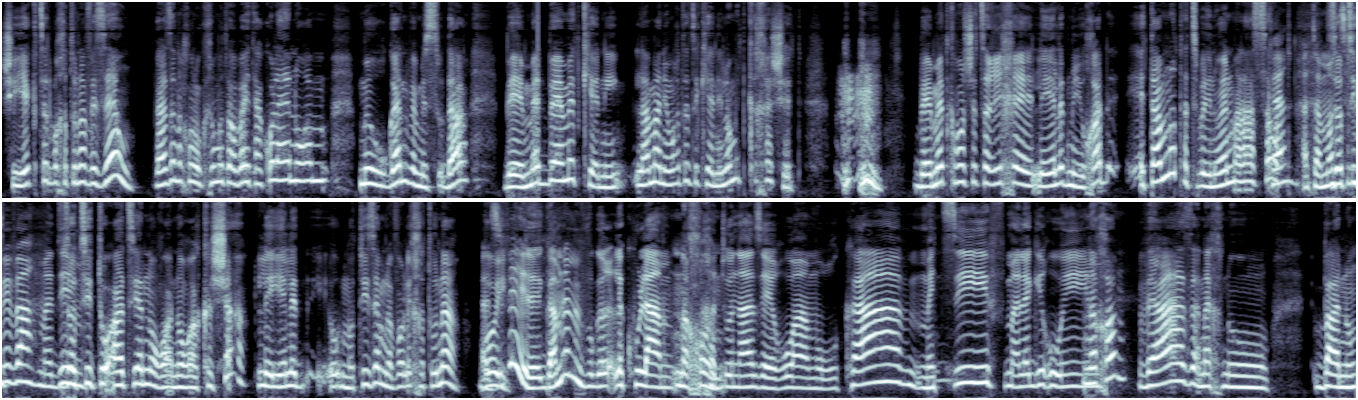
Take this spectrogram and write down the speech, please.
שיהיה קצת בחתונה וזהו. ואז אנחנו לוקחים אותו הביתה, הכל היה נורא מאורגן ומסודר, באמת באמת, כי אני, למה אני אומרת את זה? כי אני לא מתכחשת. באמת כמו שצריך אה, לילד מיוחד, התאמנו את עצמנו, אין מה לעשות. כן, התאמות סביבה, מדהים. זאת סיטואציה נורא נורא קשה לילד עם אוטיזם לבוא לחתונה. בואי. עזבי, גם למבוגר, לכולם. נכון. חתונה זה אירוע מורכב, מציף, מלא גירויים. נכון, ואז אנחנו באנו,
